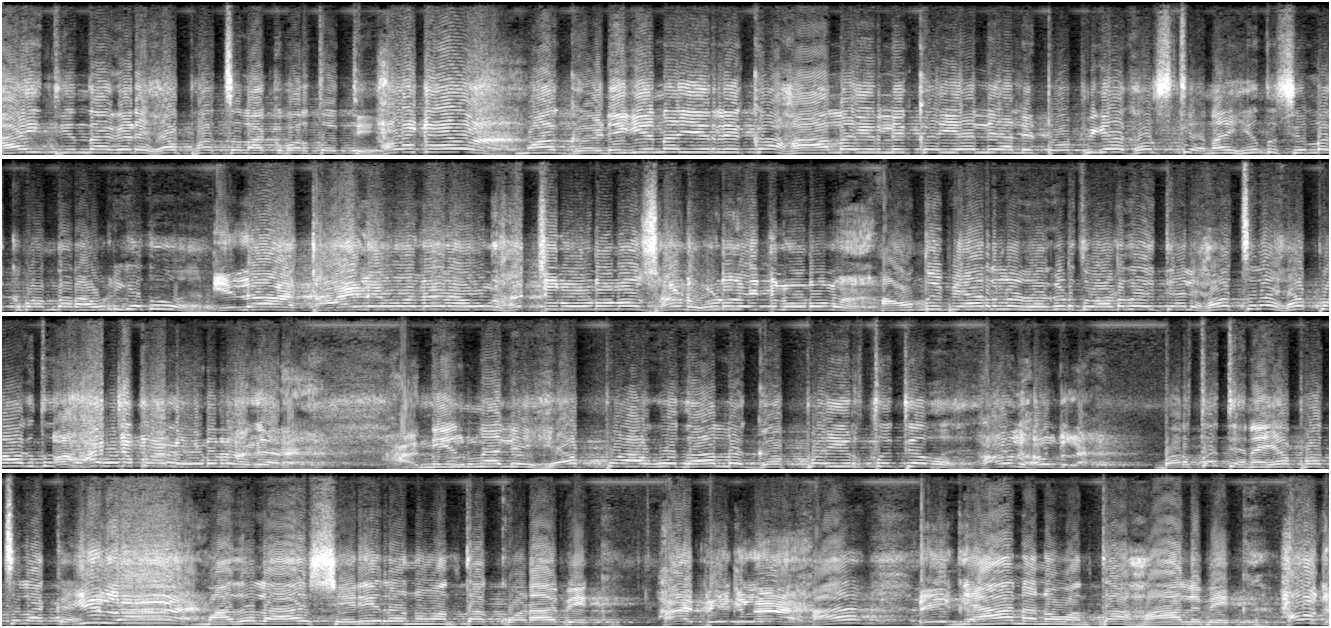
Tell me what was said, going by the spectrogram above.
ಆಯ್ತು ತಿಂದಾಗಡೆ ಹೆಪ್ಪ ಹಚ್ಚಲಾಕ ಬರ್ತೈತಿ. ಹೌದು ಮ ಗಡಿಗಿನ ಇರ್ಲಿಕ್ಕ ಹಾಲ ಇರ್ಲಿಕ್ಕ ಎಲ್ಲಿ ಅಲ್ಲಿ ಟೋಪಿಗೆ ಹಚ್ತೇನ? ಹಿಂದ ಸಿಲ್ಲಕ್ ಬಂದಾರ ಅವ್ರಿಗೆ ಅದು. ಇಲ್ಲ ತಾಳೆ ಹೋದಾರ ಅವಂಗ ಹಚ್ಚಿ ನೋಡೋಣ ಸಣ್ಣ ಹುಡುಗ ಐತಿ ನೋಡೋಣ ಅವಂದು ಬ್ಯಾರಲ್ ರಗಡ್ ದೊಡ್ಡದೈತಿ ಅಲ್ಲಿ ಹಚ್ಚಲ ಹೆಪ್ಪ ಹಚ್ಚ ಬಾ ಆಗ್ತದೆ ನೋಡೋಣ ಹಂಗಾರ ನಿನ್ನಲ್ಲಿ ಹೆಪ್ಪ ಆಗೋದಲ್ಲ ಗಪ್ಪ ಇರ್ತತಿ ಅದು. ಹೌದು ಹೌದಲ್ಲ ಬರ್ತತೇನ ಹೆಪ್ಪ ಹಚ್ಚಲಾಕ? ಇಲ್ಲ. ಮೊದಲ ಶರೀರ ಅನ್ನುವಂತ ಕೊಡ ಬೇಕು ಹಾ ಬೇಕಲ್ಲ? ಜ್ಞಾನ ಅನ್ನುವಂತ ಹಾಲು ಬೇಕು. ಹೌದ?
